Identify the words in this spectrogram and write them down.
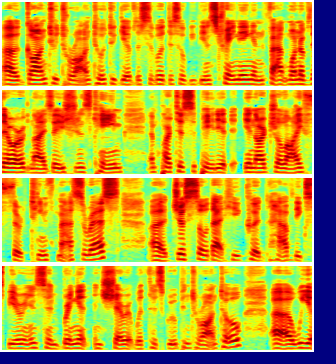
uh, gone to Toronto to give the civil disobedience training. In fact, one of their organizations came and participated in our July 13th mass arrest uh, just so that he could have the experience and bring it and share it with his group in Toronto. Uh, we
